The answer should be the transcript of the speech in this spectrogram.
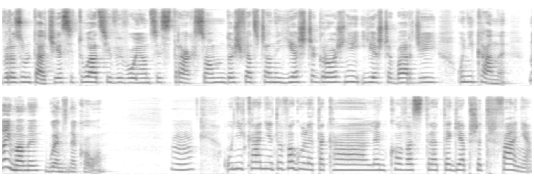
W rezultacie sytuacje wywołujące strach są doświadczane jeszcze groźniej i jeszcze bardziej unikane. No i mamy błędne koło. Hmm. Unikanie to w ogóle taka lękowa strategia przetrwania.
